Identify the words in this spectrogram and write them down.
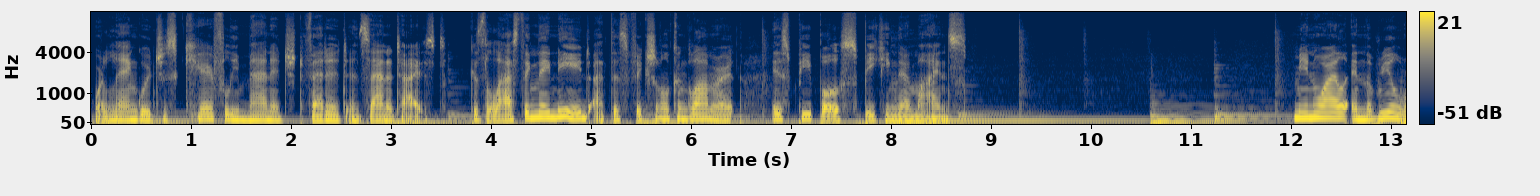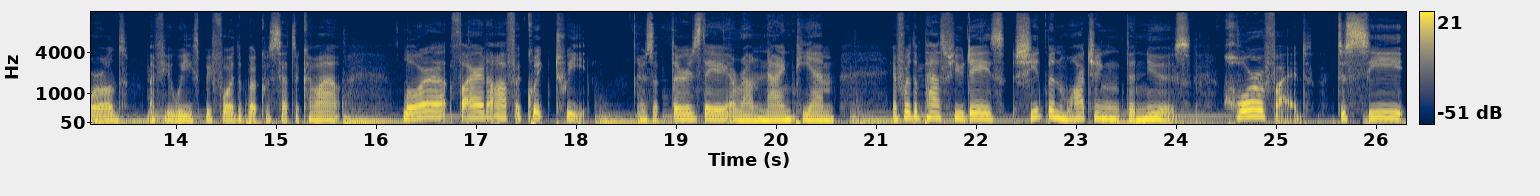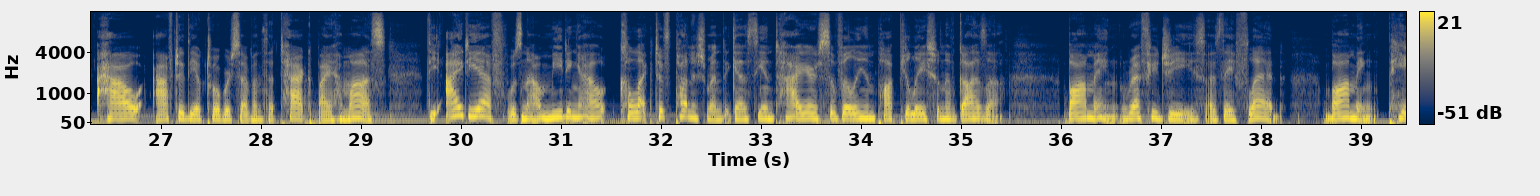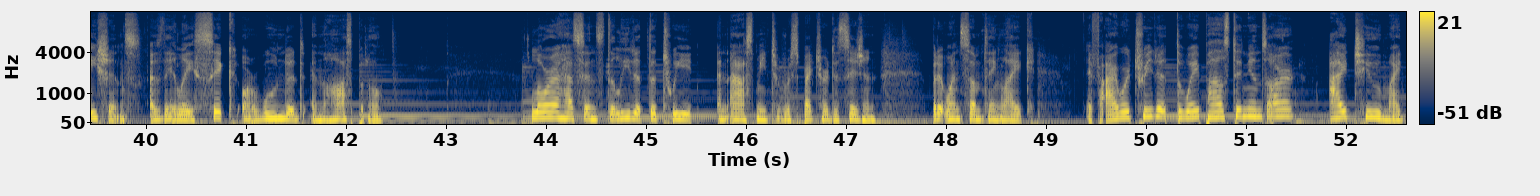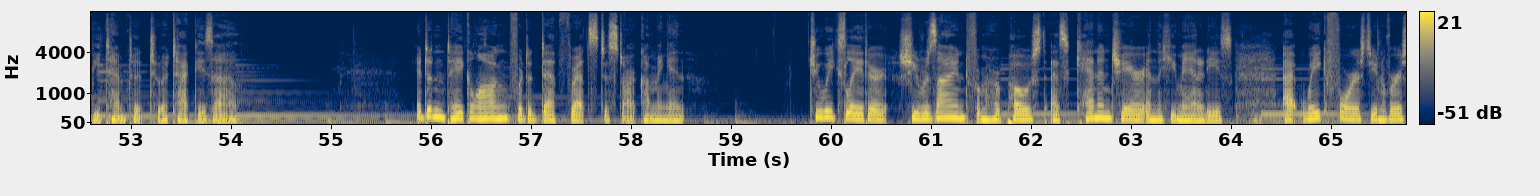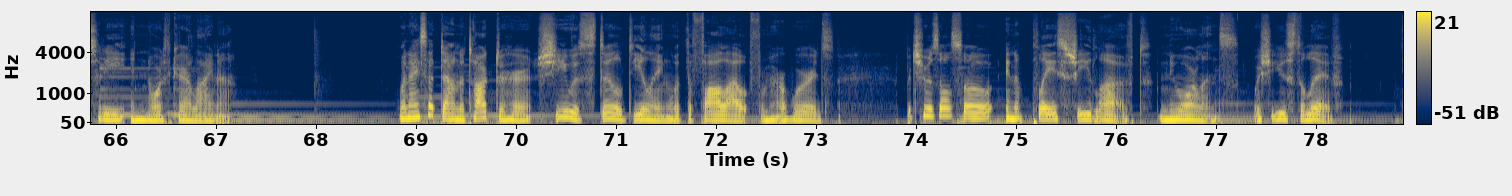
where language is carefully managed, vetted, and sanitized. Because the last thing they need at this fictional conglomerate is people speaking their minds. Meanwhile, in the real world, a few weeks before the book was set to come out, Laura fired off a quick tweet. It was a Thursday around 9 p.m., and for the past few days, she'd been watching the news, horrified to see how, after the October 7th attack by Hamas, the IDF was now meting out collective punishment against the entire civilian population of Gaza, bombing refugees as they fled, bombing patients as they lay sick or wounded in the hospital. Laura has since deleted the tweet and asked me to respect her decision, but it went something like If I were treated the way Palestinians are, I too might be tempted to attack Israel. It didn't take long for the death threats to start coming in. Two weeks later, she resigned from her post as Kenan Chair in the Humanities at Wake Forest University in North Carolina. When I sat down to talk to her, she was still dealing with the fallout from her words. But she was also in a place she loved, New Orleans, where she used to live.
